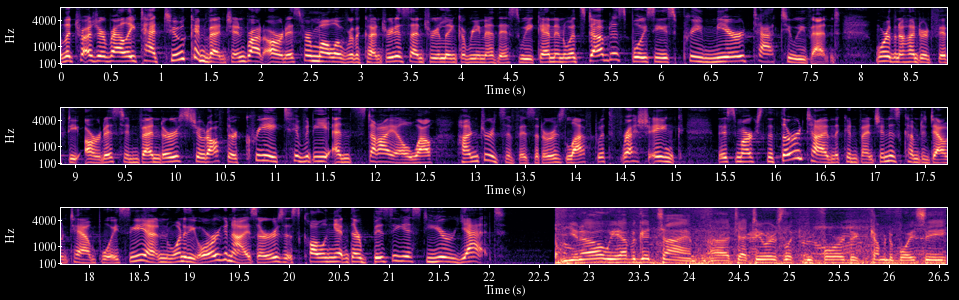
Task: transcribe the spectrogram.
The Treasure Valley Tattoo Convention brought artists from all over the country to CenturyLink Arena this weekend in what's dubbed as Boise's premier tattoo event. More than 150 artists and vendors showed off their creativity and style, while hundreds of visitors left with fresh ink. This marks the third time the convention has come to downtown Boise, and one of the organizers is calling it their busiest year yet. You know, we have a good time. Uh, tattooers looking forward to coming to Boise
